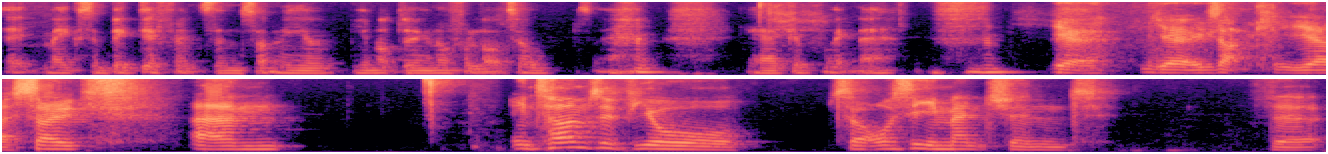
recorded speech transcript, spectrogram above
it makes a big difference, and suddenly you're you're not doing an awful lot at all. So, yeah, good point there. yeah, yeah, exactly. Yeah. So, um, in terms of your, so obviously you mentioned that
